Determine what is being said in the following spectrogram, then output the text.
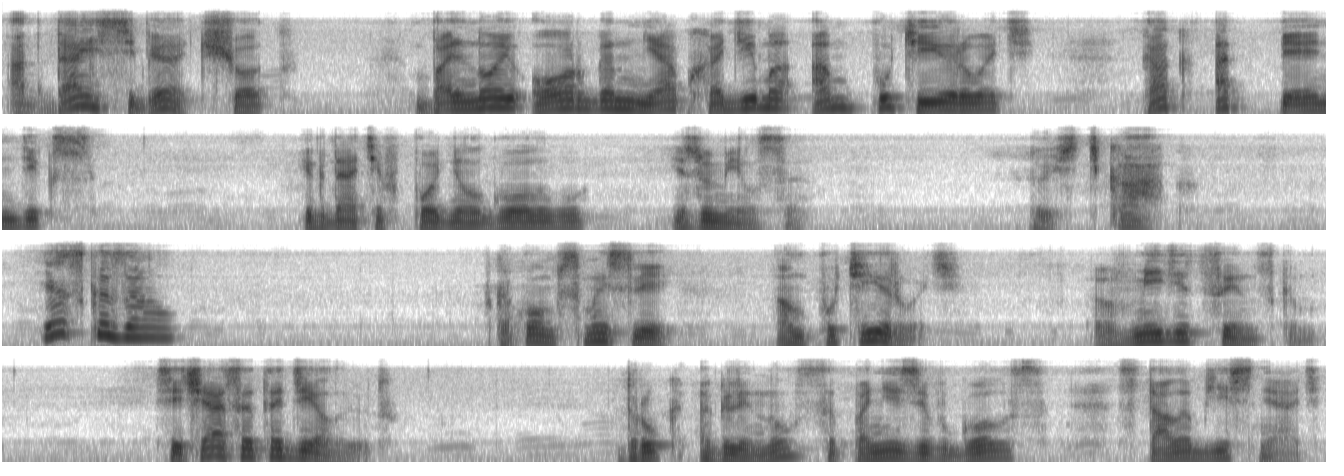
отдай себе отчет. Больной орган необходимо ампутировать, как аппендикс. Игнатьев поднял голову, изумился. То есть как? Я сказал. В каком смысле ампутировать? В медицинском. Сейчас это делают. Друг оглянулся, понизив голос, стал объяснять.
